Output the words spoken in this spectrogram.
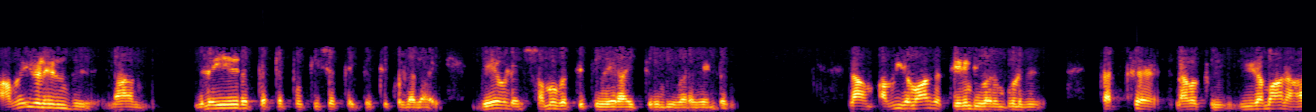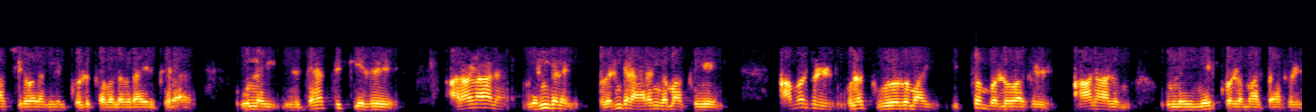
அவைகளிலிருந்து நாம் விலையேறப்பட்ட பொக்கிஷத்தை பெற்றுக் கொள்ளலாய் தேவனுடைய சமூகத்துக்கு நேராய் திரும்பி வர வேண்டும். நாம் அவ்விதமாக திரும்பி வரும் பொழுது கற்ற நமக்கு விதமான ஆசீர்வாதங்களை கொடுக்க வல்லவராய் இருக்கிறார். உன்னை இந்த தினத்துக்கு எது அரணான வெண்களை வெண்கல அரங்கமாக்குவேன். அவர்கள் உனக்கு விரோதமாய் யுத்தம் பண்ணுவார்கள். ஆனாலும் உன்னை மேற்கொள்ள மாட்டார்கள்.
